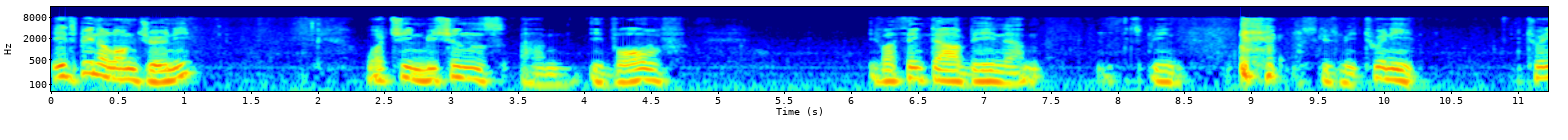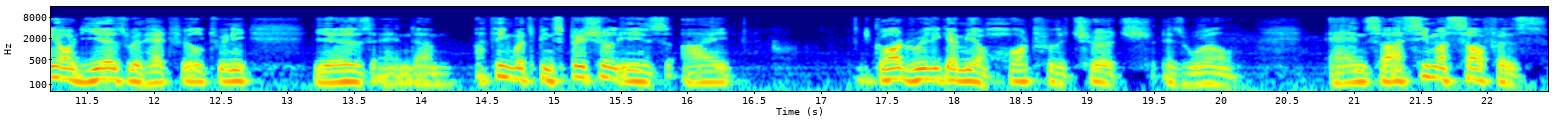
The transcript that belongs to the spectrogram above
It's been a long journey watching missions um, evolve. If I think now, been um, it's been excuse me 20, 20 odd years with Hatfield, 20 years, and um, I think what's been special is I God really gave me a heart for the church as well, and so I see myself as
